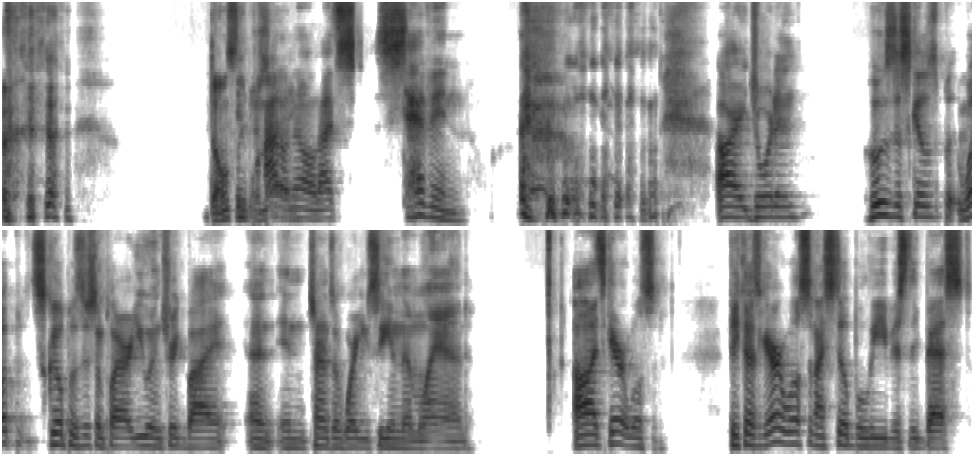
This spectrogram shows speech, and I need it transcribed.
Oh. Don't sleep I don't know. That's seven. All right, Jordan. Who's the skills? What skill position player are you intrigued by, and in terms of where you see them land? Uh, it's Garrett Wilson. Because Garrett Wilson, I still believe, is the best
